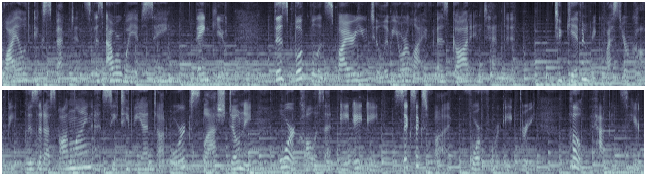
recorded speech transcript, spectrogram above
Wild Expectance as our way of saying thank you. This book will inspire you to live your life as God intended. To give and request your copy, visit us online at ctvn.org slash donate or call us at 888-665-4483. Hope happens here.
